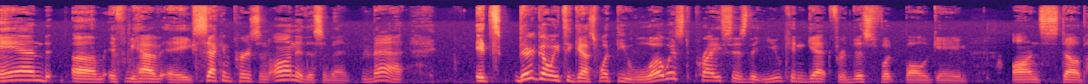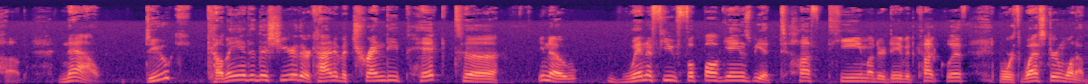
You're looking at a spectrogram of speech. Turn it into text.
and um, if we have a second person on to this event, Matt, it's they're going to guess what the lowest price is that you can get for this football game on StubHub. Now, Duke coming into this year, they're kind of a trendy pick to, you know, win a few football games, be a tough team under David Cutcliffe. Northwestern won a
